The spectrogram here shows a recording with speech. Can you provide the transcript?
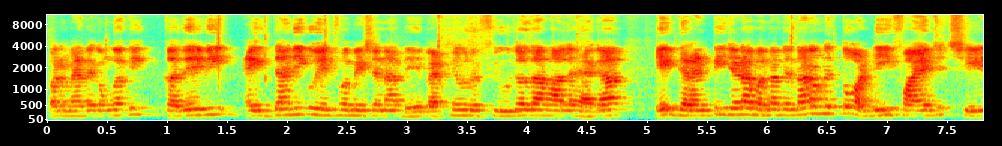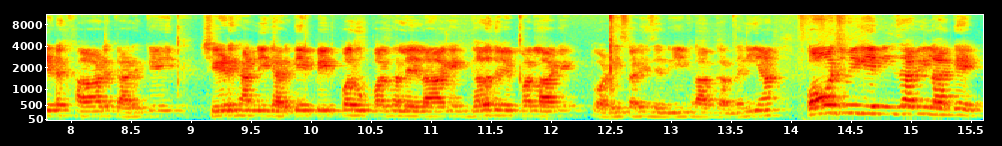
ਪਰ ਮੈਂ ਤਾਂ ਕਹੂੰਗਾ ਕਿ ਕਦੇ ਵੀ ਐਦਾਂ ਦੀ ਕੋਈ ਇਨਫੋਰਮੇਸ਼ਨ ਨਾ ਦੇ ਬੈਠੇ ਹੋ ਰਿਫਿਊਜ਼ਲ ਦਾ ਹੱਲ ਹੈਗਾ। ਇਹ ਗਾਰੰਟੀ ਜਿਹੜਾ ਬੰਦਾ ਦਿੰਦਾ ਨਾ, ਉਹਨੇ ਤੁਹਾਡੀ ਫਾਈਲ 'ਚ ਛੇੜਖਾੜ ਕਰਕੇ, ਛੇੜਖਾਨੀ ਕਰਕੇ, ਪੇਪਰ ਉੱਪਰ ਥੱਲੇ ਲਾ ਕੇ, ਗਲਤ ਪੇਪਰ ਲਾ ਕੇ, ਤੁਹਾਡੀ ਸਾਰੀ ਜ਼ਿੰਦਗੀ ਖਰਾਬ ਕਰ ਦੇਣੀ ਆ। ਪਹੁੰਚ ਵੀ ਗਏ, ਵੀਜ਼ਾ ਵੀ ਲੱਗ ਗਏ,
